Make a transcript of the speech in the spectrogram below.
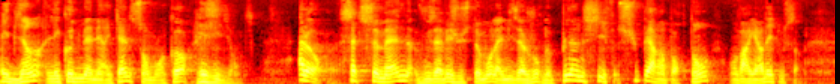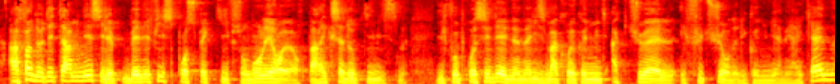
eh bien, l'économie américaine semble encore résiliente. Alors, cette semaine, vous avez justement la mise à jour de plein de chiffres super importants. On va regarder tout ça. Afin de déterminer si les bénéfices prospectifs sont dans l'erreur par excès d'optimisme, il faut procéder à une analyse macroéconomique actuelle et future de l'économie américaine.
